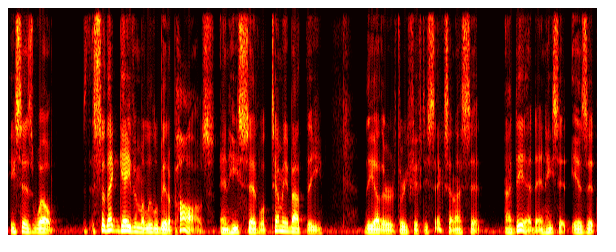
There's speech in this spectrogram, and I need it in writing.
He says, Well, so that gave him a little bit of pause. And he said, Well, tell me about the the other 356. And I said, I did. And he said, Is it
